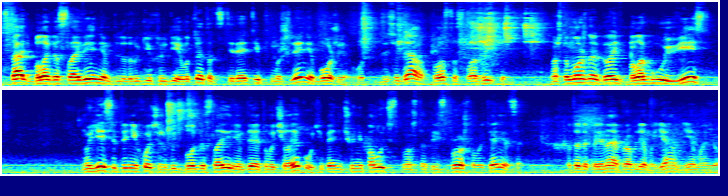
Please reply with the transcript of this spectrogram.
стать благословением для других людей. Вот этот стереотип мышления Божия, вот для себя просто сложите. Потому что можно говорить благую весть, но если ты не хочешь быть благословением для этого человека, у тебя ничего не получится, потому что это из прошлого тянется. Вот это коренная проблема. Я, мне, мое.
